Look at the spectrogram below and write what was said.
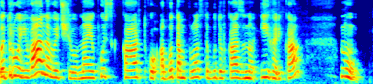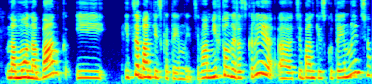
Петру Івановичу на якусь картку, або там просто буде вказано Ігорька, ну, на Монобанк, і, і це банківська таємниця. Вам ніхто не розкриє е, цю банківську таємницю,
